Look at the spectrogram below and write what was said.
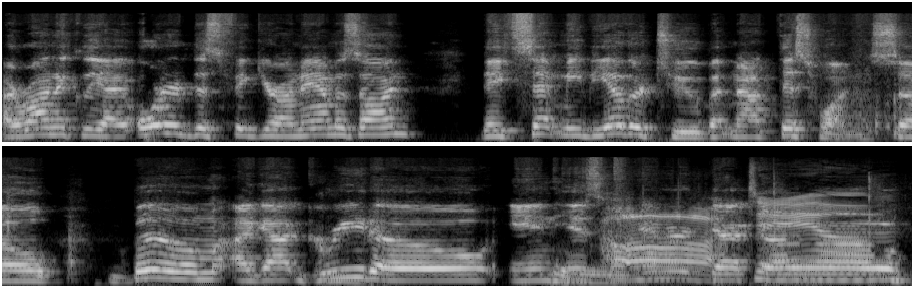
ironically, I ordered this figure on Amazon. They sent me the other two, but not this one. So, boom, I got Greedo in his Kenner Deco.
